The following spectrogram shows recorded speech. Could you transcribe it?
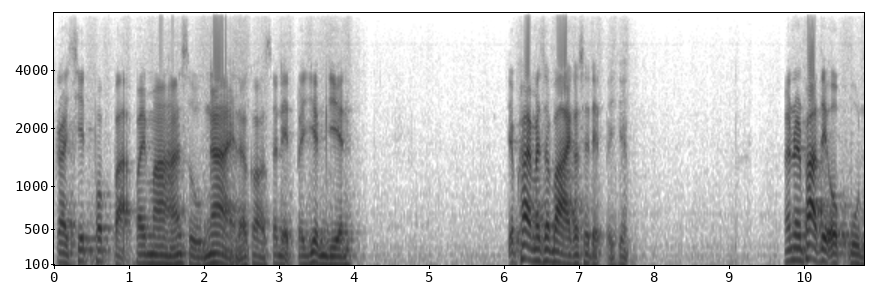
ใกล้ชิดพบปะไปมาหาสู่ง่าย แล้วก็เสด็จไปเยี่ยมเยียนเจ็บไข้ไม่สบายก็เสด็จไปเยี่ยมมันเป็นภาพที่อบอุ่น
